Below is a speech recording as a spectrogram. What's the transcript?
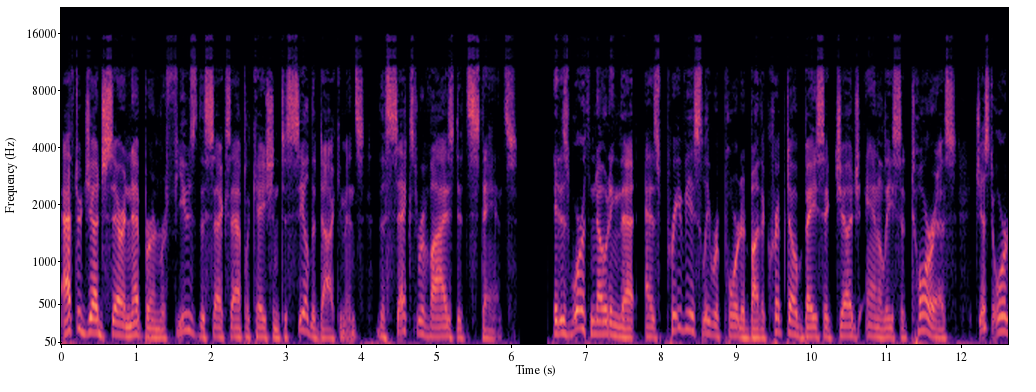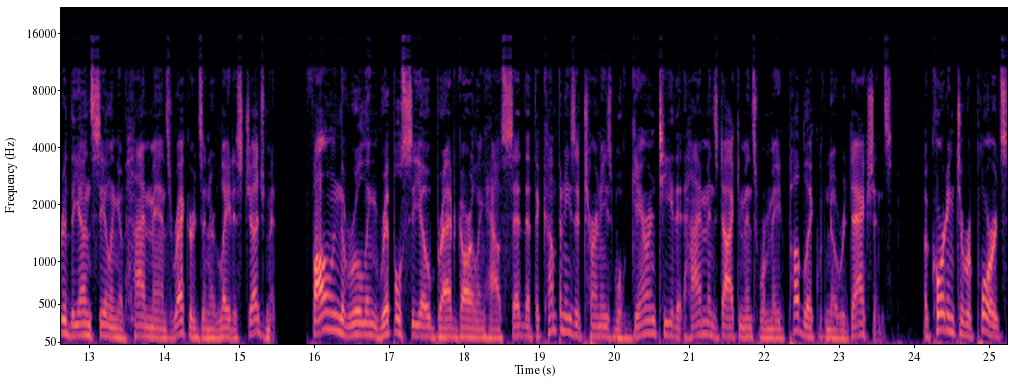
after Judge Sarah Netburn refused the SEC's application to seal the documents, the SEC revised its stance. It is worth noting that, as previously reported by the crypto basic judge Analisa Torres, just ordered the unsealing of Hinman's records in her latest judgment. Following the ruling, Ripple CEO Brad Garlinghouse said that the company's attorneys will guarantee that Hinman's documents were made public with no redactions. According to reports,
